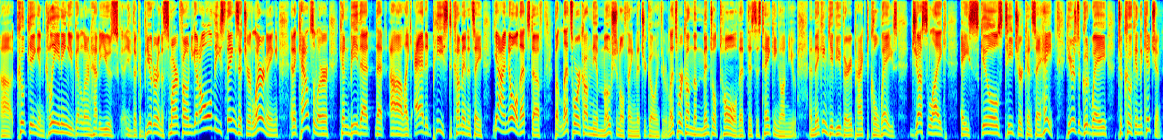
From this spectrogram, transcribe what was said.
uh, cooking and cleaning. You've got to learn how to use the computer and the smartphone. You got all these things that you're learning, and a counselor counselor can be that that uh, like added piece to come in and say, "Yeah, I know all that stuff, but let's work on the emotional thing that you're going through. Let's work on the mental toll that this is taking on you." And they can give you very practical ways, just like a skills teacher can say, "Hey, here's a good way to cook in the kitchen.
